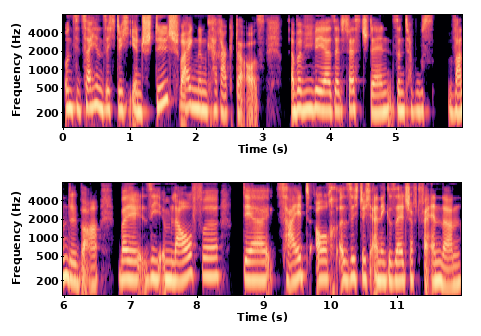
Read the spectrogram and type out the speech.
und sie zeichnen sich durch ihren stillschweigenden Charakter aus. Aber wie wir ja selbst feststellen, sind Tabus wandelbar, weil sie im Laufe der Zeit auch sich durch eine Gesellschaft verändern.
